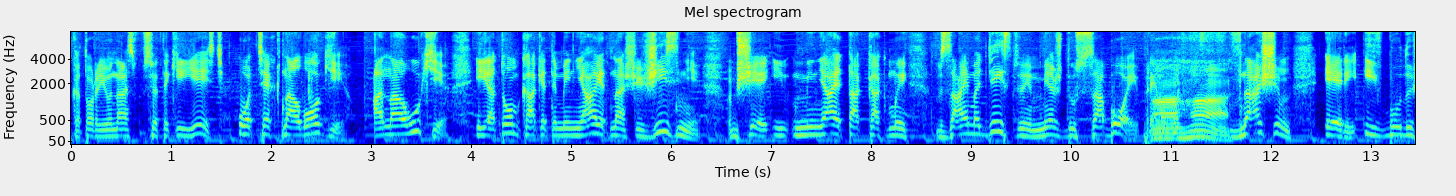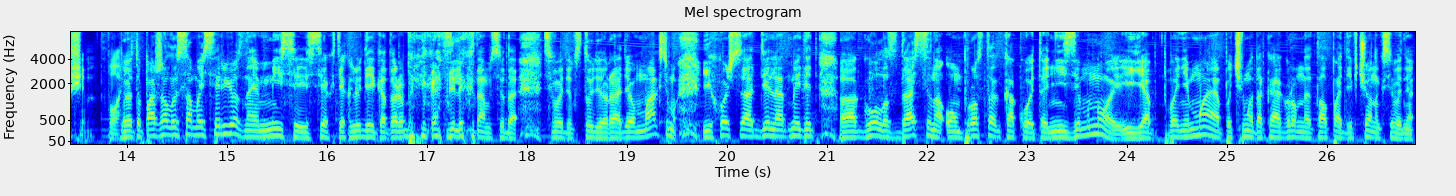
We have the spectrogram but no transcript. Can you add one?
которое у нас все-таки есть, о технологии, о науке и о том, как это меняет наши жизни вообще и меняет так, как мы взаимодействуем между собой, прямо вот Ага. в, в нашем эре и в будущем. Вот. Ну, это, пожалуй, самая серьезная миссия из всех тех людей, которые приходили к нам сюда сегодня в студию Радио Максимум. И хочется отдельно отметить э, голос Дастина. Он просто какой-то неземной. И я понимаю, почему такая огромная толпа девчонок сегодня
